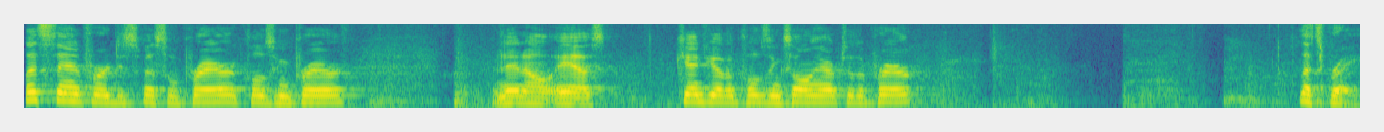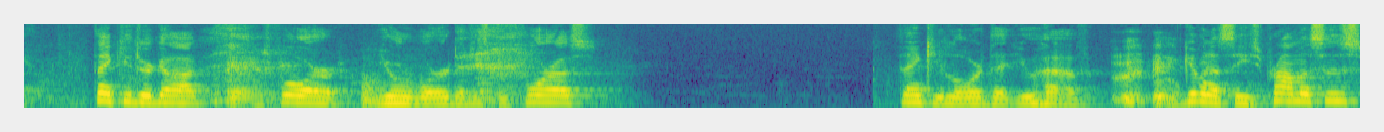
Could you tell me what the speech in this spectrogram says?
Let's stand for a dismissal prayer, a closing prayer, and then I'll ask Ken, do you have a closing song after the prayer? Let's pray. Thank you, dear God, for your word that is before us. Thank you, Lord, that you have given us these promises,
